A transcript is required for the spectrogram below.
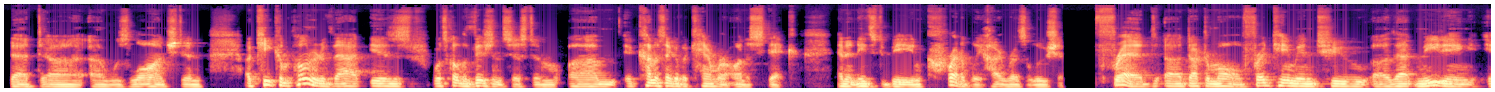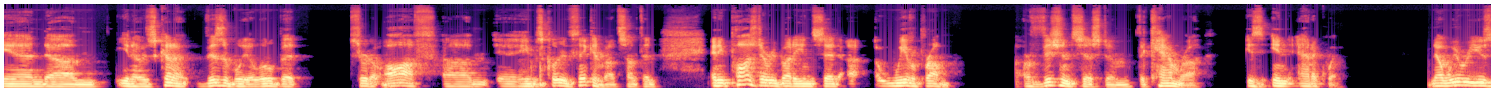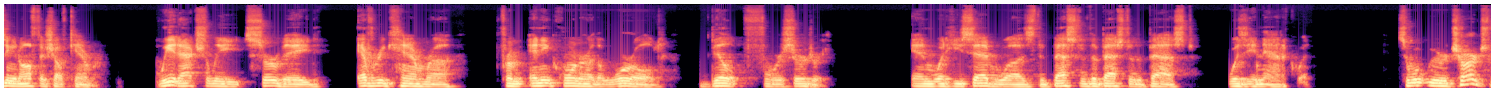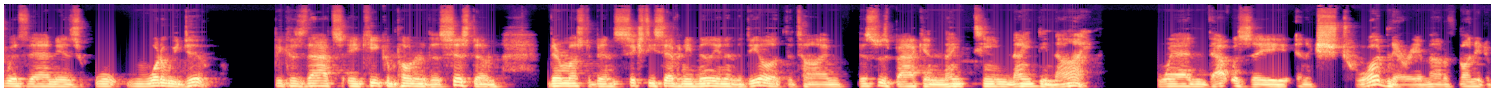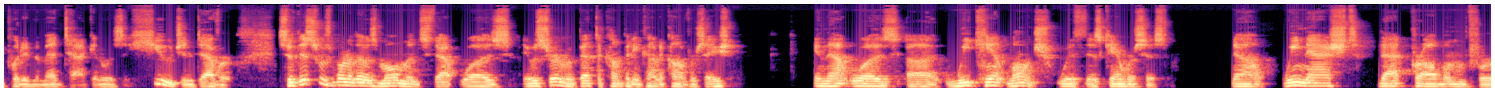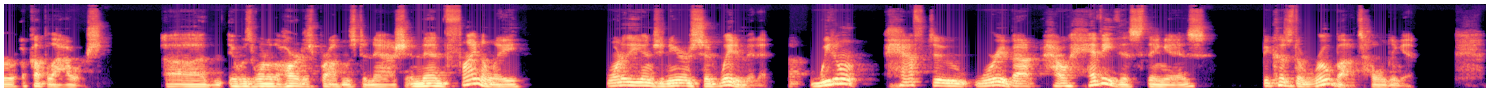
that uh, uh, was launched, and a key component of that is what's called the vision system. Um, it kind of think of a camera on a stick, and it needs to be incredibly high resolution. Fred, uh, Dr. Moll, Fred came into uh, that meeting and, um, you know, was kind of visibly a little bit sort of off. Um, he was clearly thinking about something. And he paused everybody and said, uh, We have a problem. Our vision system, the camera, is inadequate. Now, we were using an off the shelf camera. We had actually surveyed every camera from any corner of the world built for surgery. And what he said was the best of the best of the best was inadequate. So, what we were charged with then is well, what do we do? Because that's a key component of the system. There must have been 60, 70 million in the deal at the time. This was back in 1999 when that was a an extraordinary amount of money to put into medtech and it was a huge endeavor. So this was one of those moments that was it was sort of a bet the company kind of conversation. And that was uh, we can't launch with this camera system. Now we nashed that problem for a couple hours. Uh, it was one of the hardest problems to nash and then finally one of the engineers said wait a minute. We don't have to worry about how heavy this thing is because the robot's holding it.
